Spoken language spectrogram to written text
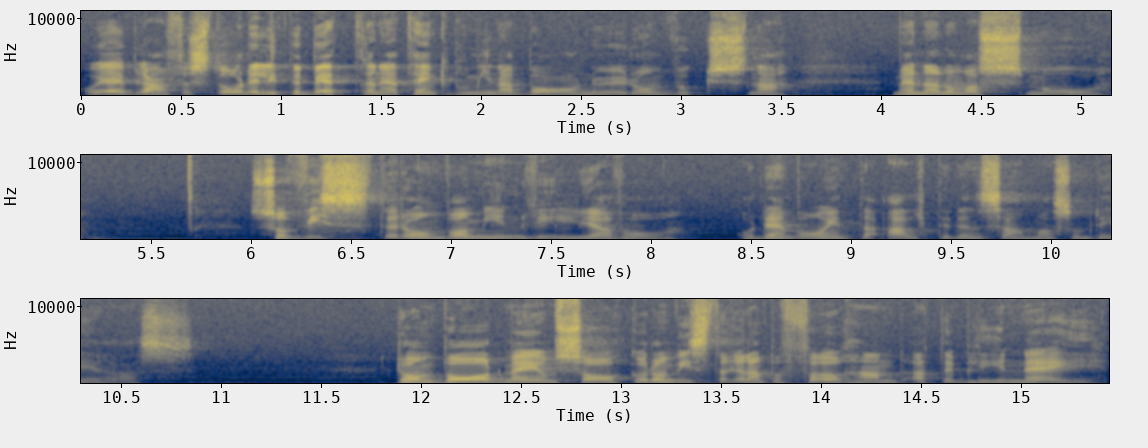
Och jag ibland förstår det lite bättre när jag tänker på mina barn. Nu är de vuxna. Men när de var små så visste de vad min vilja var. Och den var inte alltid densamma som deras. De bad mig om saker och de visste redan på förhand att det blir nej.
